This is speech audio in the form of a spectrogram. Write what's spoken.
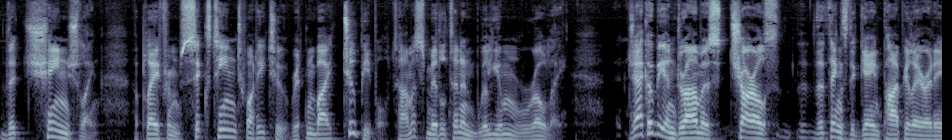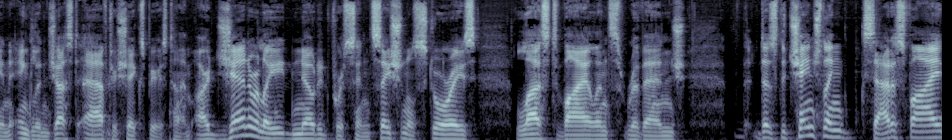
The Changeling, a play from 1622, written by two people, Thomas Middleton and William Rowley. Jacobean dramas, Charles, the things that gained popularity in England just after Shakespeare's time, are generally noted for sensational stories, lust, violence, revenge. Does The Changeling satisfy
